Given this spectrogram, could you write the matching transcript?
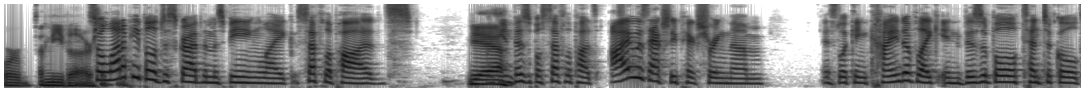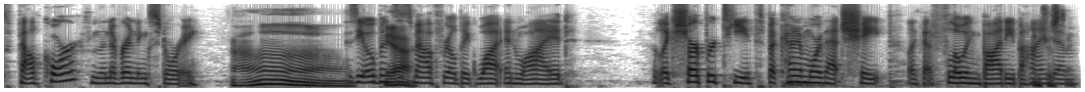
or amoeba or So a lot of people describe them as being like cephalopods yeah. like invisible cephalopods. I was actually picturing them as looking kind of like invisible tentacled Falcor from the Neverending Story. Oh. because he opens Yeah. his mouth real big and wide, like sharper teeth, but kind of more that shape, like that flowing body behind him.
